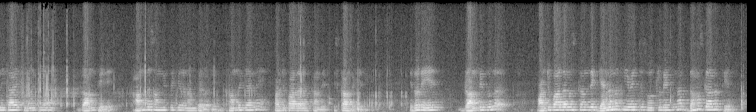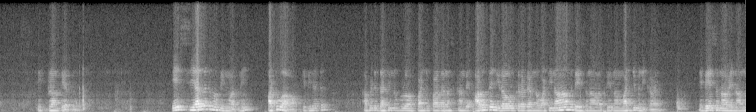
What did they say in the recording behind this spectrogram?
නිකායේ තුන කියන ග්‍රන්ථයේ කන්ද සංයුත්ත කියලා නම් කරලා තියෙනවා. කන්ද කියන්නේ පංච උපාදානස්කන්ධය. ස්කන්ධ කියන්නේ. ඒතකොට මේ ග්‍රන්ථය තුල පංච උපාදානස්කන්ධේ ගැනම කියවෙච්ච සූත්‍ර දේශනා දහස් ගණනක් තියෙනවා. ඒ ග්‍රන්ථය තුළ. ඒ සියල්ලටම පින්වත්නි අටුවාවක් විදිහට අපිට දකින්න පුළුවන් පංච උපාදානස්කන්ධේ අර්ථය නිරවුල් කරගන්න වටිනාම දේශනාවක් තියෙනවා මජ්ක්‍ධිම නිකායේ. මේ දේශනාවේ නම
